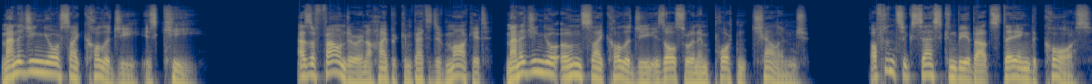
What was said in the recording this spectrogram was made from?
Managing your psychology is key. As a founder in a hyper-competitive market, managing your own psychology is also an important challenge. Often success can be about staying the course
